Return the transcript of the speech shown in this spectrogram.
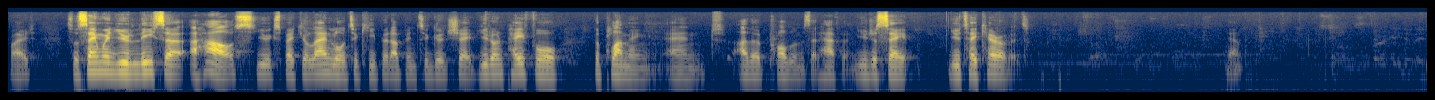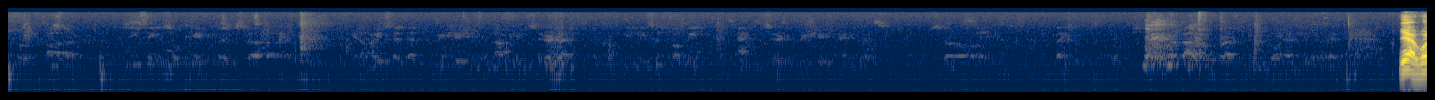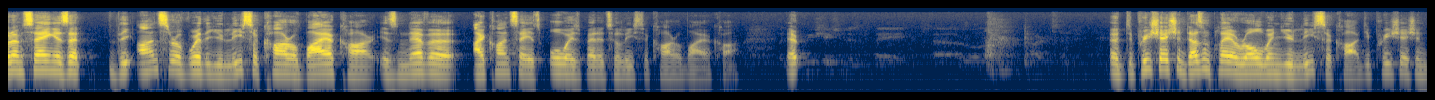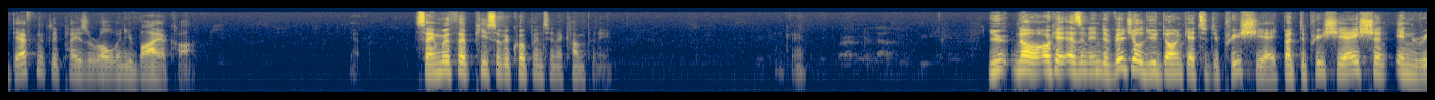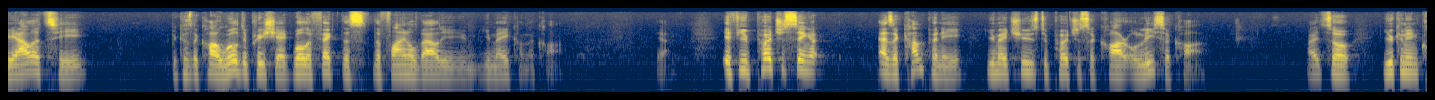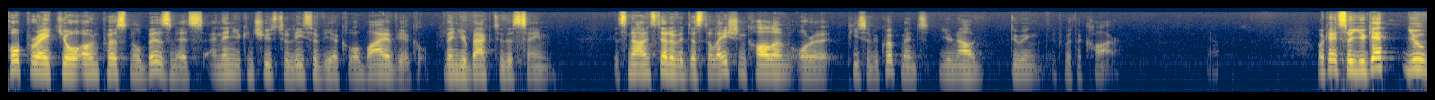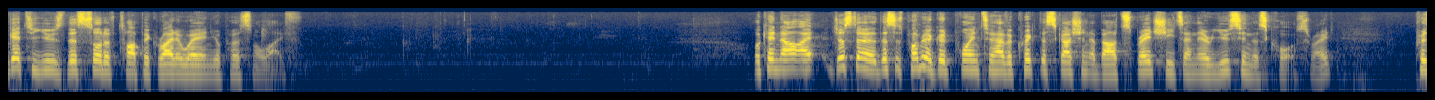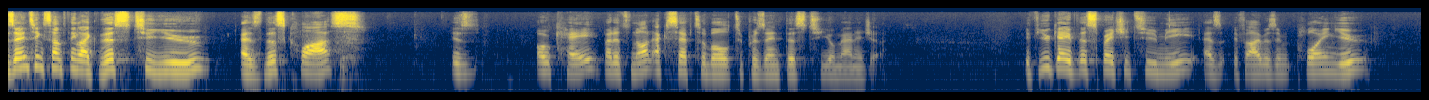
right? So same when you lease a, a house, you expect your landlord to keep it up into good shape. You don't pay for the plumbing and other problems that happen. You just say, you take care of it. Yeah. Yeah, what I'm saying is that the answer of whether you lease a car or buy a car is never, I can't say it's always better to lease a car or buy a car. But depreciation doesn't play uh, a role in our decision. Uh, depreciation doesn't play a role when you lease a car. Depreciation definitely plays a role when you buy a car. Yeah. Same with a piece of equipment in a company. Okay. You no, okay, as an individual you don't get to depreciate, but depreciation in reality because the car will depreciate will affect this, the final value you, you make on the car. Yeah. If you're purchasing a, as a company, you may choose to purchase a car or lease a car right? So you can incorporate your own personal business, and then you can choose to lease a vehicle or buy a vehicle. Then you're back to the same. It's now instead of a distillation column or a piece of equipment, you're now doing it with a car. Yeah. Okay, so you get, you'll get to use this sort of topic right away in your personal life. Okay, now I just uh, this is probably a good point to have a quick discussion about spreadsheets and their use in this course, right? presenting something like this to you as this class is okay, but it's not acceptable to present this to your manager. If you gave this spreadsheet to me as if I was employing you,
